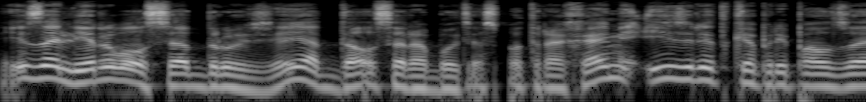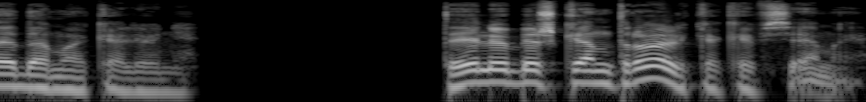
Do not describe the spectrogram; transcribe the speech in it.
Изолировался от друзей, отдался работе с потрохами, изредка приползая домой к Алене. Ты любишь контроль, как и все мы.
